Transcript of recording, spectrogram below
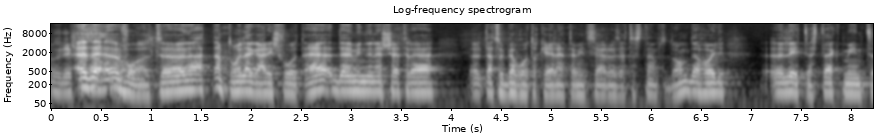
Az ez e- volt. Hát nem tudom, hogy legális volt-e, de minden esetre, tehát hogy be voltak jelentve, mint szervezet, azt nem tudom, de hogy léteztek, mint,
